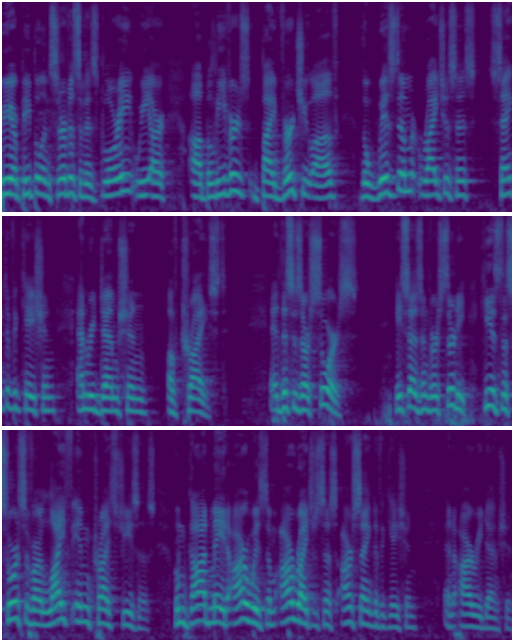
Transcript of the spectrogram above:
We are people in service of His glory. We are uh, believers by virtue of the wisdom, righteousness, sanctification, and redemption of Christ. And this is our source. He says in verse 30, He is the source of our life in Christ Jesus, whom God made our wisdom, our righteousness, our sanctification, and our redemption.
